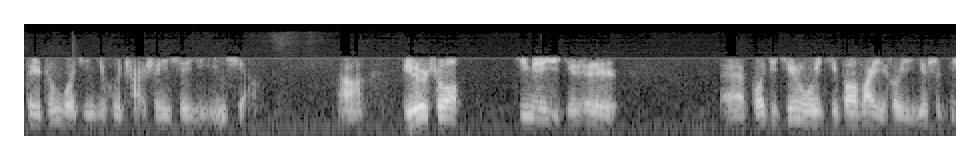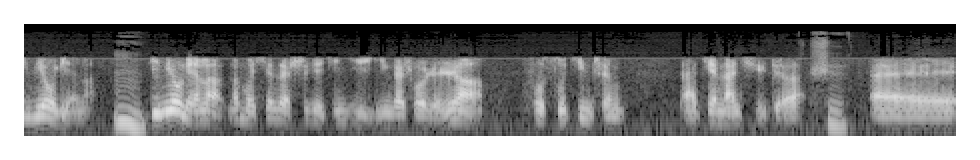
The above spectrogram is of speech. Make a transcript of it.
对中国经济会产生一些影响，啊，比如说，今年已经是，呃，国际金融危机爆发以后，已经是第六年了，嗯，第六年了，那么现在世界经济应该说仍然复苏进程。啊，艰难曲折是呃，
